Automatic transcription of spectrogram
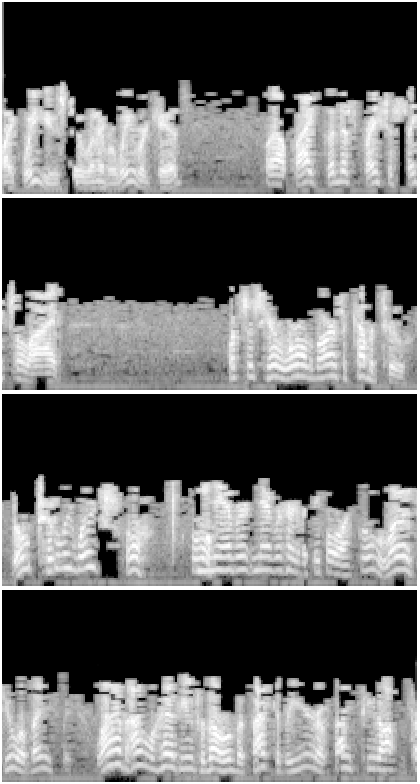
like we used to whenever we were kids. Well, my goodness gracious sakes alive. What's this here world of ours a coming to? No tiddlywinks? Oh, oh. Never, never heard of it before. Oh, lad, you amaze me. Lad, I will have you to know that back in the year of 1937,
